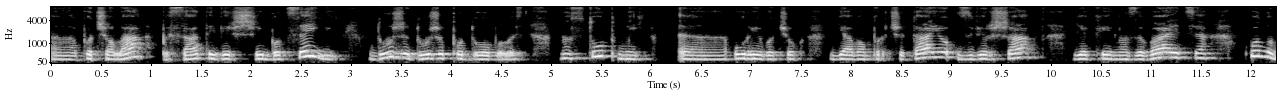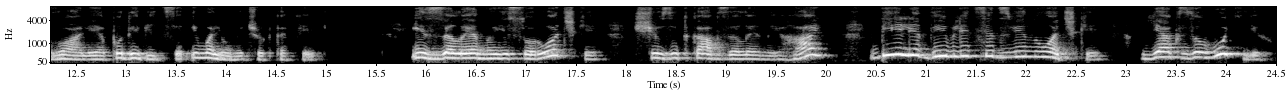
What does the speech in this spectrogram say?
е, почала писати вірші, бо це їй дуже-дуже подобалось. Наступний уривочок я вам прочитаю з вірша, який називається Конвалія. Подивіться, і малюночок такий. Із зеленої сорочки, що зіткав зелений гай, білі дивляться дзвіночки. Як зовуть їх,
